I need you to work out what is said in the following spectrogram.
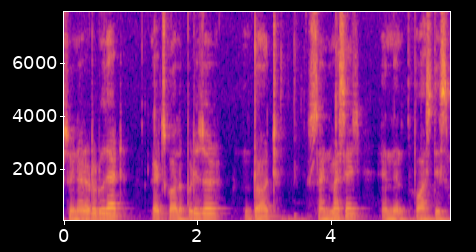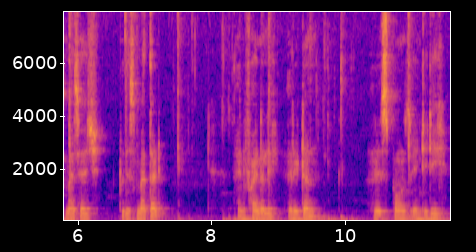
So in order to do that let's call a producer dot send message and then pass this message to this method. And finally return response entity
